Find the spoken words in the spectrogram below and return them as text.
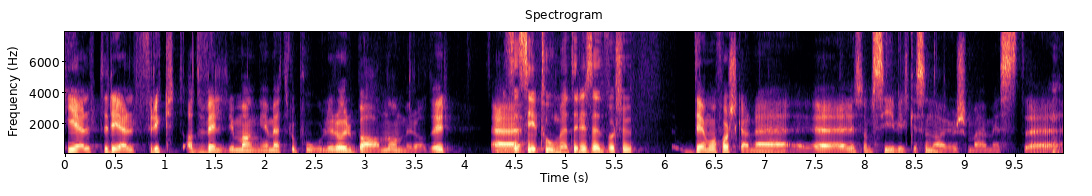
helt reell frykt at veldig mange metropoler og urbane områder Hvis jeg sier to meter i stedet for sju? Det må forskerne eh, liksom si hvilke scenarioer som er mest eh,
